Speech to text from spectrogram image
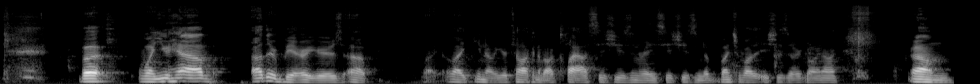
but when you have other barriers up, like, like, you know, you're talking about class issues and race issues and a bunch of other issues that are going on. Um,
